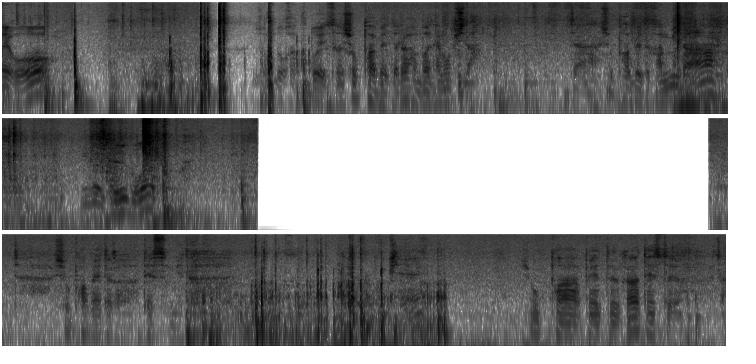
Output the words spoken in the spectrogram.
보내고 이 정도 갖고 정도에서 소파 베드를 한번 해봅시다. 자, 소파 베드 갑니다. 이걸 들고 자, 소파 베드가 됐습니다. 이렇게 소파 베드가 됐어요. 자,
